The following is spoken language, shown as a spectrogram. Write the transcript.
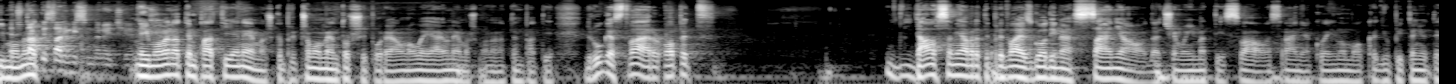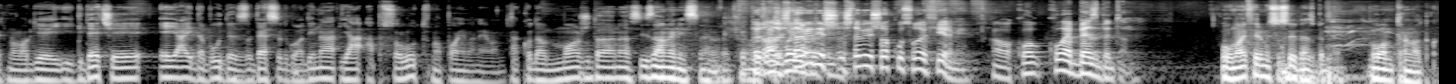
Znači, moment- takve stvari mislim da neće. I moment empatije nemaš, kad pričamo o mentorshipu, realno u AI-u nemaš moment empatije. Druga stvar, opet, da li sam ja, brate, pre 20 godina sanjao da ćemo imati sva ova sranja koje imamo kad je u pitanju tehnologije i gde će AI da bude za 10 godina, ja apsolutno pojma nemam. Tako da možda nas i zameni sve, brate. Da, Ali šta vidiš, šta vidiš oko u svojoj firmi? Kao, ko, ko je bezbedan? U mojoj firmi su svi bezbedni u ovom trenutku.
